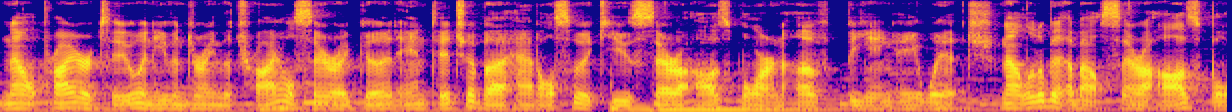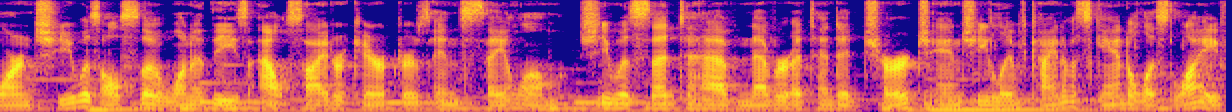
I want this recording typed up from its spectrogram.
Now, prior to and even during the trial, Sarah Good and Tituba had also accused Sarah Osborne of being a witch. Now, a little bit about Sarah Osborne. She was also one of these outsider characters in Salem. She was said to have never attended church and she lived kind of a scandalous life,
